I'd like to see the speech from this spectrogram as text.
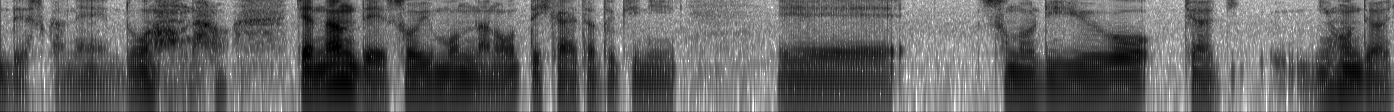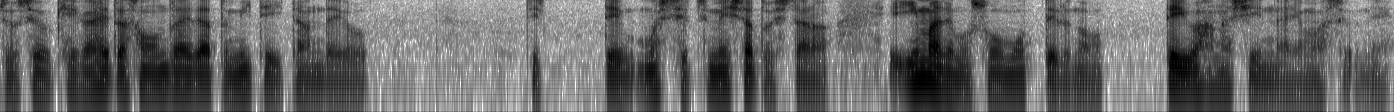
んですかね。どうなんだろう。じゃあなんでそういうもんなのって聞かれたときに、えー、その理由を、じゃあ日本では女性を汚れた存在だと見ていたんだよってもし説明したとしたら、今でもそう思ってるの？っていう話になりますよね。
